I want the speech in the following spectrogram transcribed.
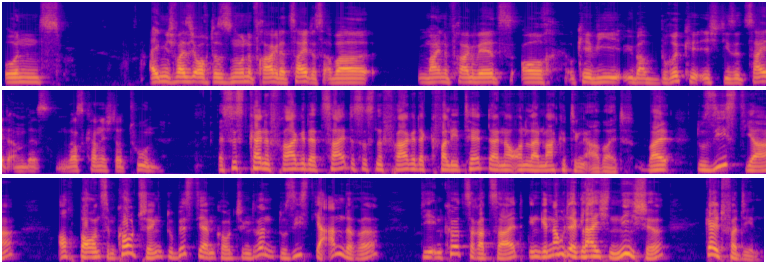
Und eigentlich weiß ich auch, dass es nur eine Frage der Zeit ist, aber meine Frage wäre jetzt auch, okay, wie überbrücke ich diese Zeit am besten? Was kann ich da tun? Es ist keine Frage der Zeit, es ist eine Frage der Qualität deiner Online-Marketing-Arbeit. Weil du siehst ja, auch bei uns im Coaching, du bist ja im Coaching drin, du siehst ja andere, die in kürzerer Zeit in genau der gleichen Nische Geld verdienen.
